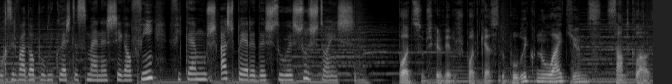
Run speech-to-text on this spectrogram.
O reservado ao público desta semana chega ao fim. Ficamos à espera das suas sugestões. Pode subscrever os podcasts do público no iTunes, SoundCloud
